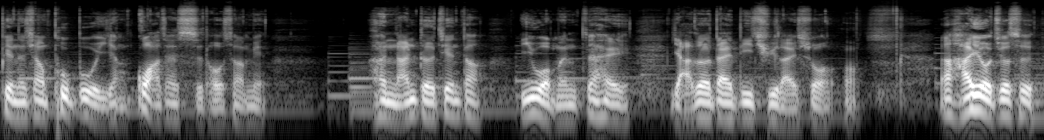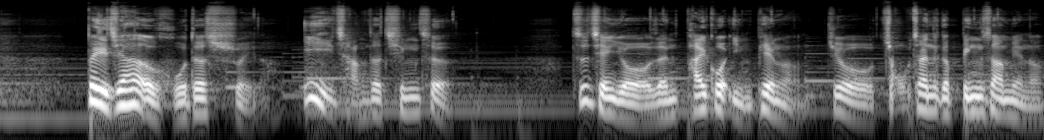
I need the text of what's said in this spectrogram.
变得像瀑布一样挂在石头上面，很难得见到。以我们在亚热带地区来说哦。那还有就是贝加尔湖的水啊，异常的清澈。之前有人拍过影片哦，就走在那个冰上面哦，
